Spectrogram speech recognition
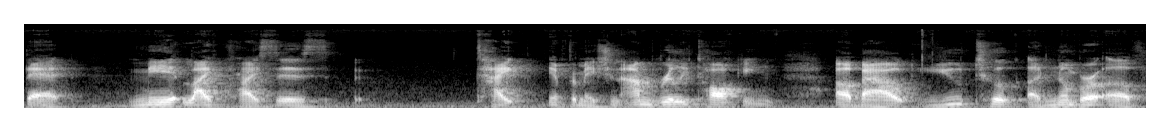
that midlife crisis type information. I'm really talking about you took a number of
